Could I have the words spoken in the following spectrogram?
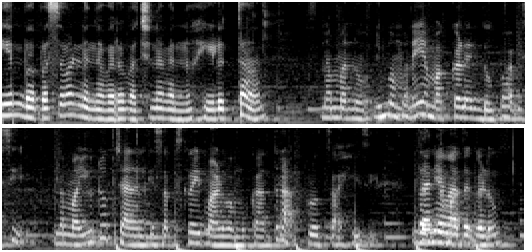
ಎಂಬ ಬಸವಣ್ಣನವರ ವಚನವನ್ನು ಹೇಳುತ್ತಾ, ನಮ್ಮನ್ನು ನಿಮ್ಮ ಮನೆಯ ಮಕ್ಕಳೆಂದು ಭಾವಿಸಿ ನಮ್ಮ ಯೂಟ್ಯೂಬ್ ಚಾನೆಲ್ಗೆ ಸಬ್ಸ್ಕ್ರೈಬ್ ಮಾಡುವ ಮುಖಾಂತರ ಪ್ರೋತ್ಸಾಹಿಸಿ. ಧನ್ಯವಾದಗಳು.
